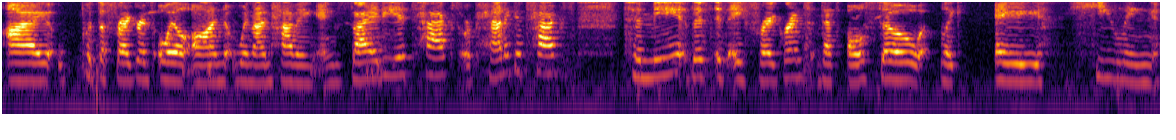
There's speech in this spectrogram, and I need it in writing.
I put the fragrance oil on when I'm having anxiety attacks or panic attacks. To me, this is a fragrance that's also like a healing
